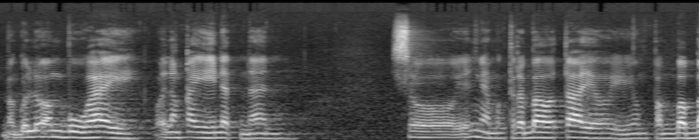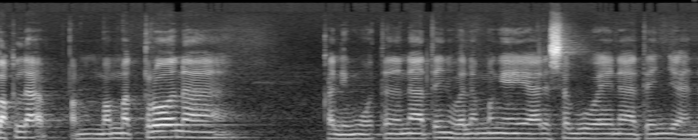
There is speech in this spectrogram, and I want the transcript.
Magulo ang buhay, walang kahihinatnan. So, yun nga, magtrabaho tayo, yung pambabakla, pangmamatrona, kalimutan na natin, walang mangyayari sa buhay natin dyan.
